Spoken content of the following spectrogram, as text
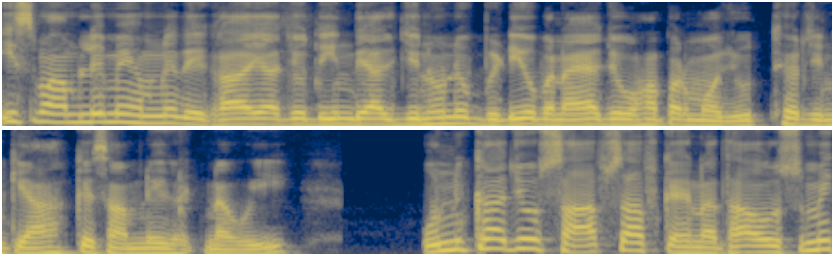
इस मामले में हमने देखा या जो दीनदयाल, जिन्होंने वीडियो बनाया जो वहाँ पर मौजूद थे और जिनकी आँख के सामने घटना हुई उनका जो साफ़ साफ़ कहना था और उसमें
